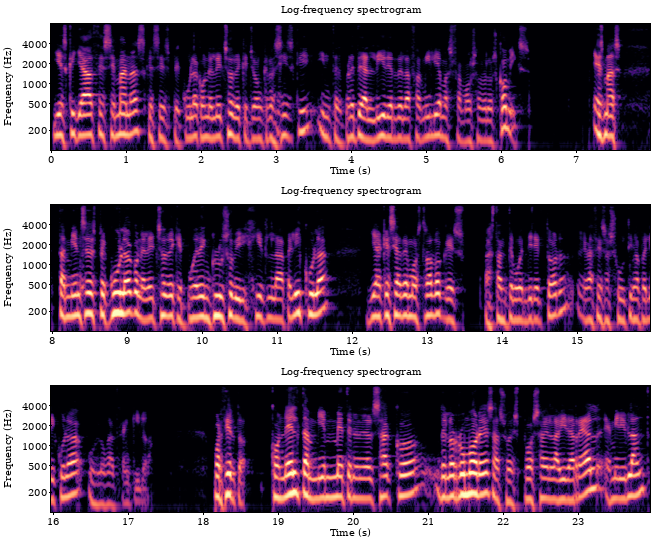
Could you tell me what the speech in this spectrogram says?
y es que ya hace semanas que se especula con el hecho de que John Krasinski interprete al líder de la familia más famoso de los cómics. Es más, también se especula con el hecho de que puede incluso dirigir la película, ya que se ha demostrado que es bastante buen director gracias a su última película, Un lugar tranquilo. Por cierto, con él también meten en el saco de los rumores a su esposa en la vida real, Emily Blunt,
